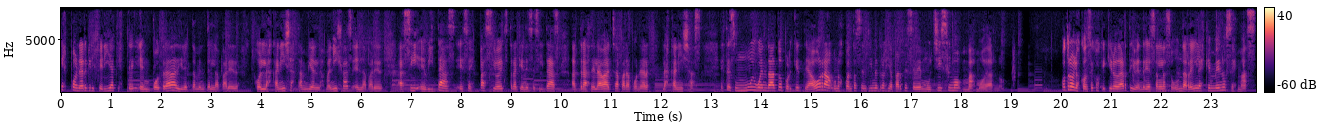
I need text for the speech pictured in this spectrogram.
es poner grifería que esté empotrada directamente en la pared con las canillas también, las manijas en la pared. Así evitas ese espacio extra que necesitas atrás de la bacha para poner las canillas. Este es un muy buen dato porque te ahorra unos cuantos centímetros y aparte se ve muchísimo más moderno. Otro de los consejos que quiero darte y vendría a ser la segunda regla es que menos es más.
